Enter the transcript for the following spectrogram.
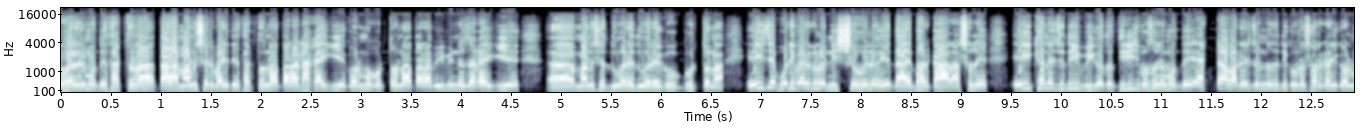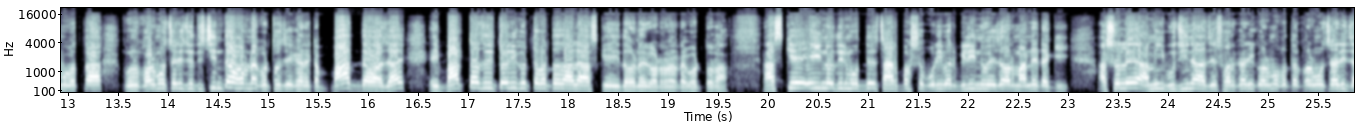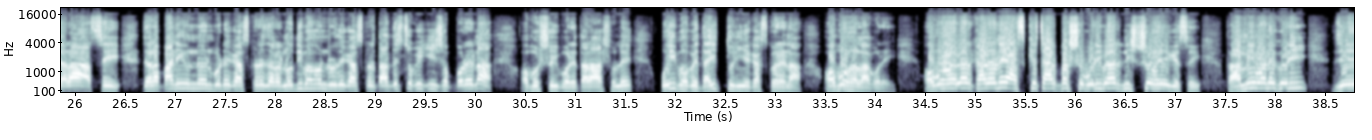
ঘরের মধ্যে থাকতো না, তারা মানুষের বাড়িতে থাকতো না, তারা ঢাকায় গিয়ে কর্ম করতো না, তারা বিভিন্ন জায়গায় গিয়ে মানুষের দুয়ারে দুয়ারে ঘুরতো না। এই যে পরিবারগুলো নিঃস্ব হলো এই দায়ভার কার? আসলে এইখানে যদি বিগত তিরিশ বছরের মধ্যে একটা বারের জন্য যদি কোনো সরকারি কর্মকর্তা, কোনো কর্মচারী যদি চিন্তা ভাবনা করতো যে এখানে একটা বাদ দেওয়া যায়, এই বাঁধটা যদি তৈরি করতে পারতো তাহলে আজকে এই ধরনের ঘটনাটা ঘটতো না। আজকে এই নদীর মধ্যে চার পাঁচশো পরিবার বিলীন হয়ে যাওয়ার মানেটা কি? আসলে আমি বুঝি না যে সরকারি কর্মকর্তা, কর্মচারী যারা আছে, যারা পানি উন্নয়ন বোর্ডে কাজ করে, যারা নদী ভাঙন রোধে কাজ করে, তাদের চোখে কি সব পড়ে না? অবশ্যই পড়ে। তারা আসলে ওইভাবে দায়িত্ব নিয়ে কাজ করে না, অবহেলা করে। অবহেলার কারণে আজকে চার পাঁচশো পরিবার নিঃস্ব হয়ে গেছে। তো আমি মনে করি যে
